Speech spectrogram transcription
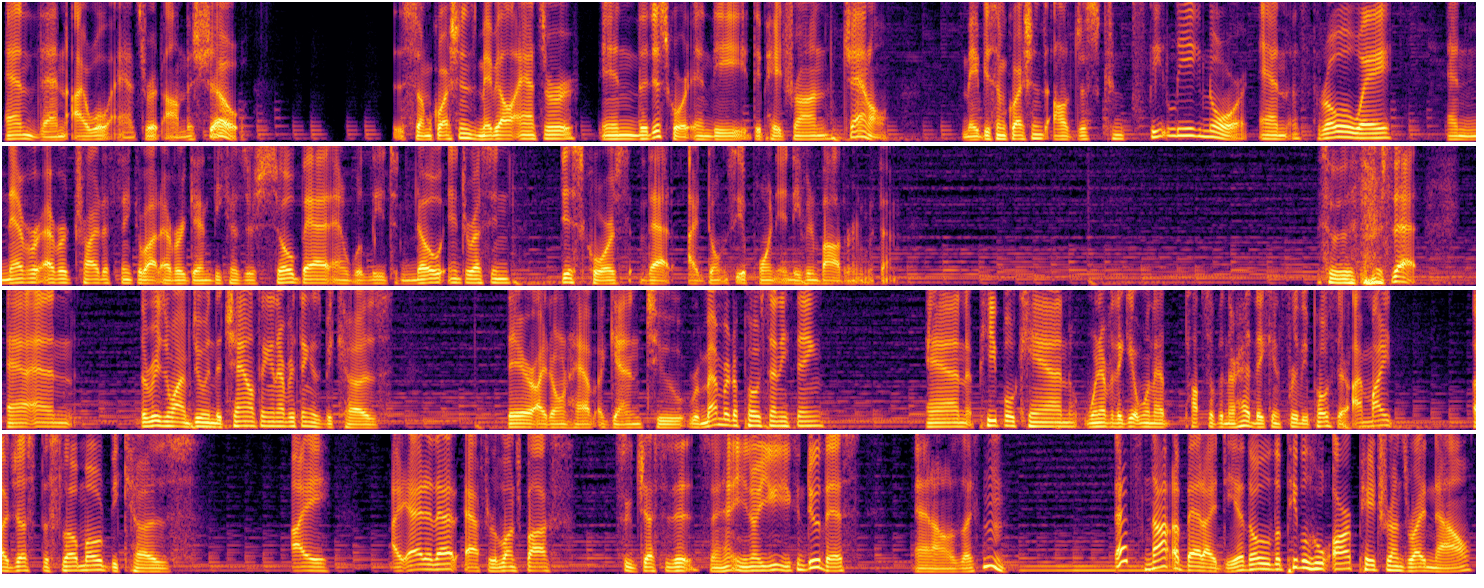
and then I will answer it on the show. Some questions maybe I'll answer in the Discord, in the, the Patreon channel. Maybe some questions I'll just completely ignore and throw away and never ever try to think about ever again because they're so bad and would lead to no interesting discourse that I don't see a point in even bothering with them. So there's that. And the reason why I'm doing the channel thing and everything is because there I don't have, again, to remember to post anything. And people can, whenever they get one that pops up in their head, they can freely post there. I might adjust the slow mode because I I added that after Lunchbox suggested it, saying, "Hey, you know, you you can do this," and I was like, "Hmm, that's not a bad idea." Though the people who are patrons right now,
